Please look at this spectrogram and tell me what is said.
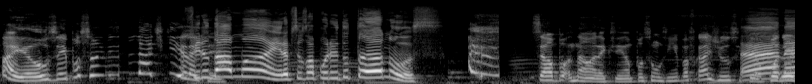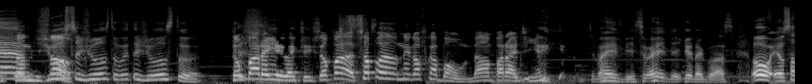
Mas eu usei poção de invisibilidade aqui, Alexei. Filho da mãe, era pra você usar o poder do Thanos. É uma, não, Alexei, é uma poçãozinha pra ficar justo. Aqui, é, poder né? do Thanos. Justo, não. justo, muito justo. Então para aí, Alexei, só pra, só pra o negócio ficar bom, dá uma paradinha aí. Você vai ver, você vai ver que negócio. Ô, oh, eu só.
